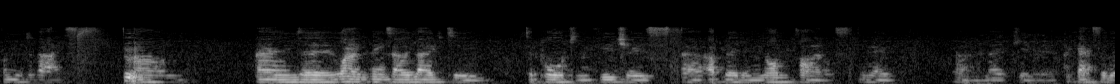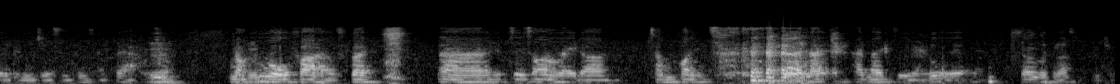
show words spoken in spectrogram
from your device. Hmm. Um, and uh, one of the things I would like to support in the future is uh, uploading non files, you know, uh, like uh, Picasa web images and things like that, which Mm. are not Mhm. raw files, but uh, it's, it's on our radar at some point. I'd, like, I'd like to. Uh, Cool, yeah. Sounds like an awesome feature.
